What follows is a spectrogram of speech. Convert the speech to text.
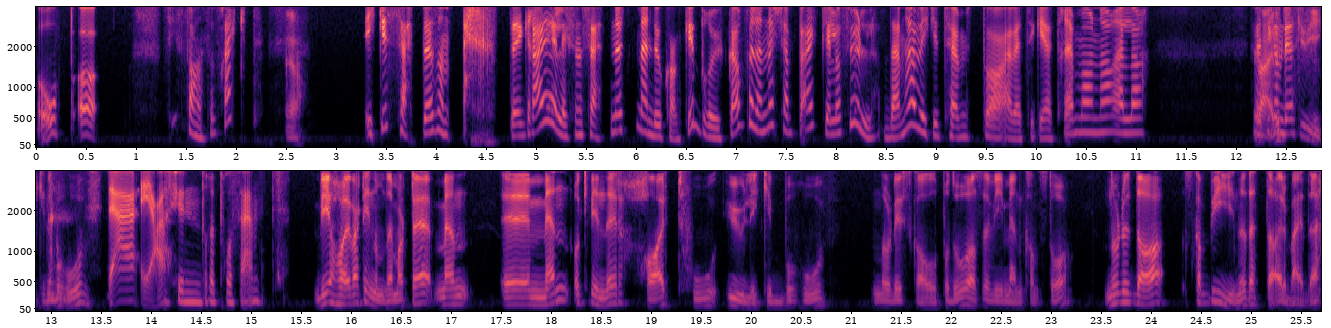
og opp og Fy faen, så frekt! Ja. Ikke sett det sånn ertegreie, liksom. Sett den ut, men du kan ikke bruke den, for den er kjempeekkel og full. Den har vi ikke tømt på, jeg vet ikke, tre måneder, eller Det er ikke om et skrikende behov. Det er ja, 100% Vi har jo vært innom det, Marte, men eh, menn og kvinner har to ulike behov når de skal på do. Altså vi menn kan stå. Når du da skal begynne dette arbeidet,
